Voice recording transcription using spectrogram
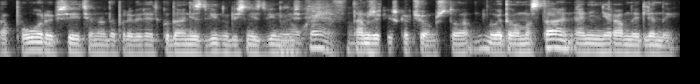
опоры все эти надо проверять, куда они сдвинулись, не сдвинулись. Ну, конечно. Там же фишка в чем, что у этого моста они неравной длины.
